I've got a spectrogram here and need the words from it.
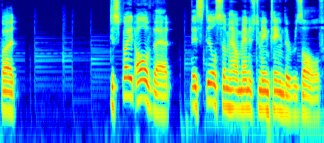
But despite all of that, they still somehow manage to maintain their resolve.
